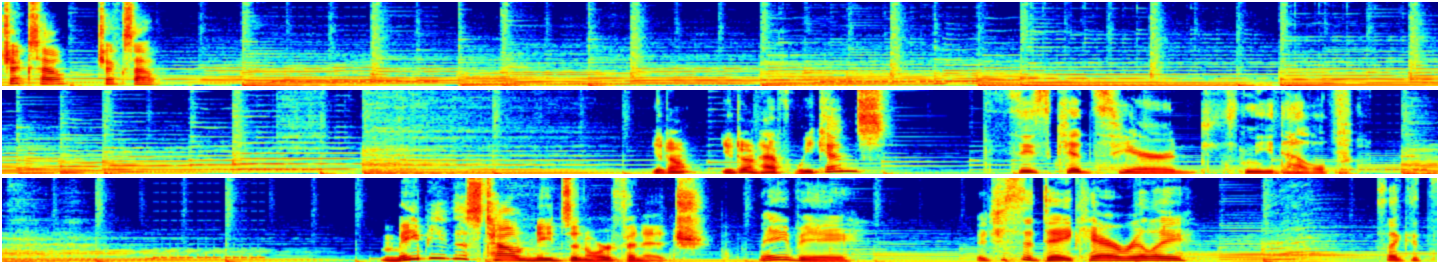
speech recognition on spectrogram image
Checks out. Checks out. You don't you don't have weekends? These kids here need help. Maybe this town needs an orphanage. Maybe. It's just a daycare, really. It's like it's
